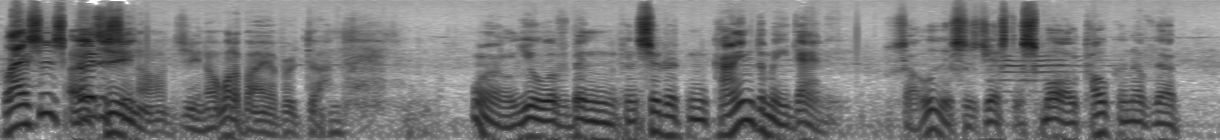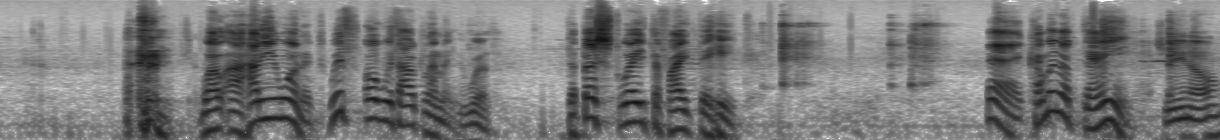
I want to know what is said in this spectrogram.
Glasses, Uh, courtesy. Gino, Gino, what have I ever done? Well, you have been considerate and kind to me, Danny. So this is just a small token of the. well, uh, how do you want it? With or without lemon? With. The best way to fight the heat. Yeah, coming up, Danny. Gino?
